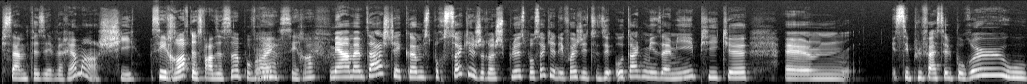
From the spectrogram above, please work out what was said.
Puis ça me faisait vraiment chier. C'est rough de se faire dire ça, pour vrai. Ouais. C'est rough. Mais en même temps, j'étais comme, c'est pour ça que je rush plus, c'est pour ça que des fois, j'étudie autant que mes amis, puis que euh, c'est plus facile pour eux, ou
